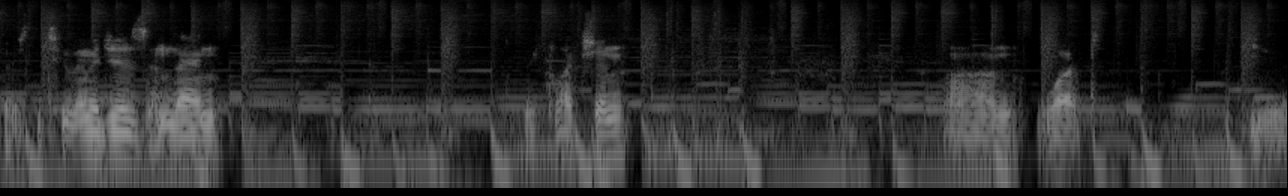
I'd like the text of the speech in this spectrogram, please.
There's the two images and then reflection on what you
